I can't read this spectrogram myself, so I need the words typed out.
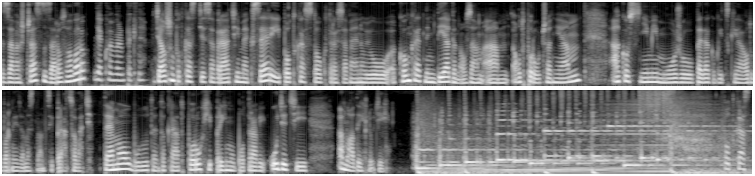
za váš čas, za rozhovor. Ďakujem veľmi pekne. V ďalšom podcaste sa vrátime k sérii podcastov, ktoré sa venujú konkrétnym diagnózam a odporúčaniam, ako s nimi môžu môžu pedagogickí a odborní zamestnanci pracovať. Témou budú tentokrát poruchy príjmu potravy u detí a mladých ľudí. Podcast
